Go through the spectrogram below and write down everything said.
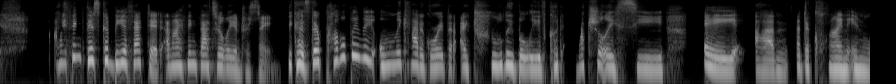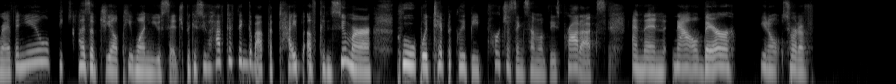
I think this could be affected. And I think that's really interesting because they're probably the only category that I truly believe could actually see a um, a decline in revenue because of GLP-1 usage because you have to think about the type of consumer who would typically be purchasing some of these products and then now their you know sort of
